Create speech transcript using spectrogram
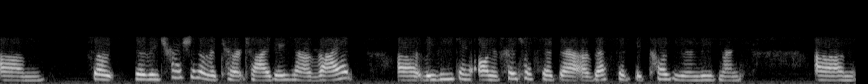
um, so the retraction of the characterization of riot, uh, releasing all the protesters that are arrested because of the movement, um,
